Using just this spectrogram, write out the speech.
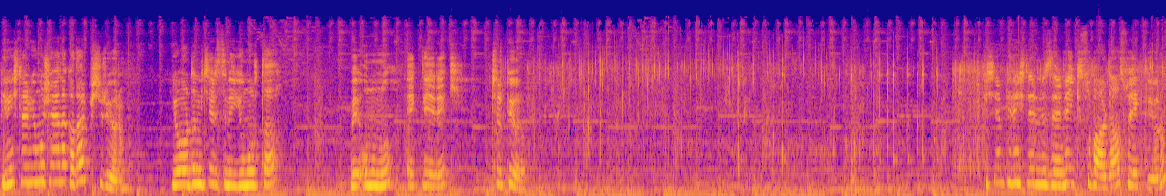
Pirinçler yumuşayana kadar pişiriyorum. Yoğurdun içerisine yumurta ve ununu ekleyerek çırpıyorum. Pişen pirinçlerin üzerine 2 su bardağı su ekliyorum.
